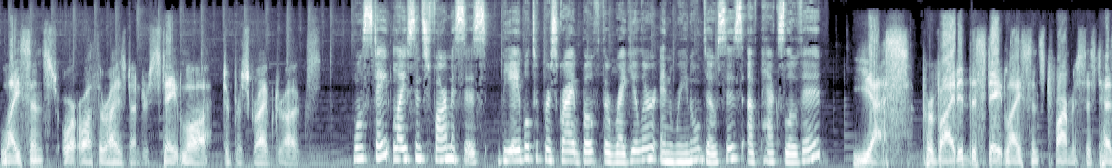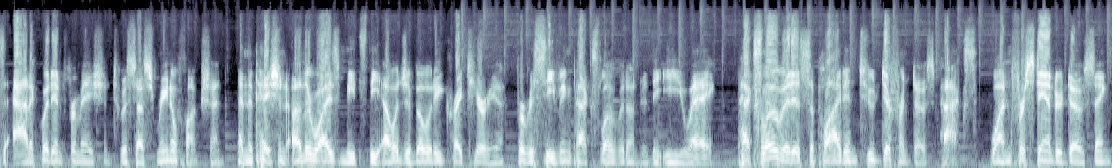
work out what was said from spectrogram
licensed or authorized under state law to prescribe drugs. Will state licensed pharmacists be able to prescribe both the regular and renal doses of Paxlovid? Yes, provided the state licensed pharmacist has adequate information to assess renal function and the patient otherwise meets the eligibility criteria for receiving Paxlovid under the EUA. Paxlovid is supplied in two different dose packs, one for standard dosing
